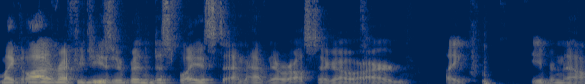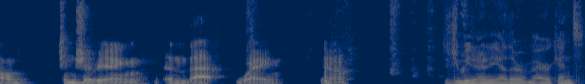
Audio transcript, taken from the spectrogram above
like a lot of refugees who've been displaced and have nowhere else to go are like even now contributing in that way. You know. Did you meet any other Americans?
